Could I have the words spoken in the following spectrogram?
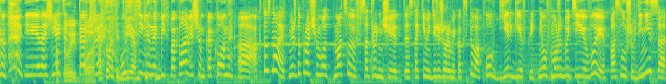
И начнете А то и так два. же А усиленно бить по клавишам, как он. А, а кто знает, между прочим, вот Мацуев сотрудничает э, с такими дирижерами, как Спиваков, Гергиев, Плетнев. Может быть, и вы, послушав Дениса,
